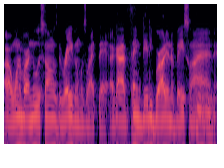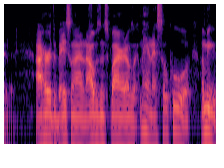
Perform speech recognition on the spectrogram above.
uh, one of our newest songs, "The Raven," was like that. Like I think Diddy brought in a bass line, and I heard the bass line and I was inspired. I was like, "Man, that's so cool." Let me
